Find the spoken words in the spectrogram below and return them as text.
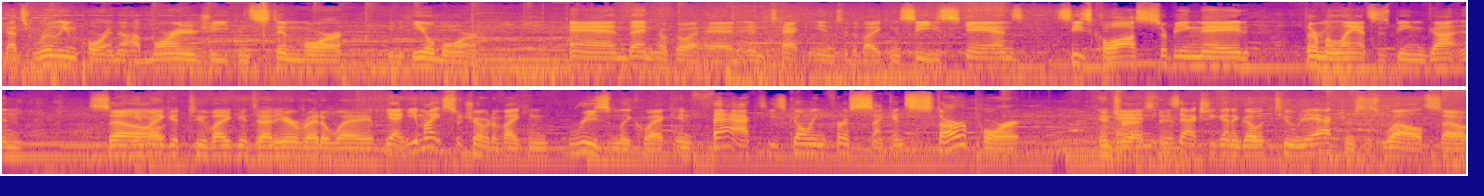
That's really important. They'll have more energy. You can stim more. You can heal more. And then he'll go ahead and tech into the Vikings. See, he scans, sees Colossus are being made, Thermal Lance is being gotten. So He might get two Vikings out of here right away. yeah, he might switch over to Viking reasonably quick. In fact, he's going for a second starport. And Interesting. he's actually going to go with two reactors as well. So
